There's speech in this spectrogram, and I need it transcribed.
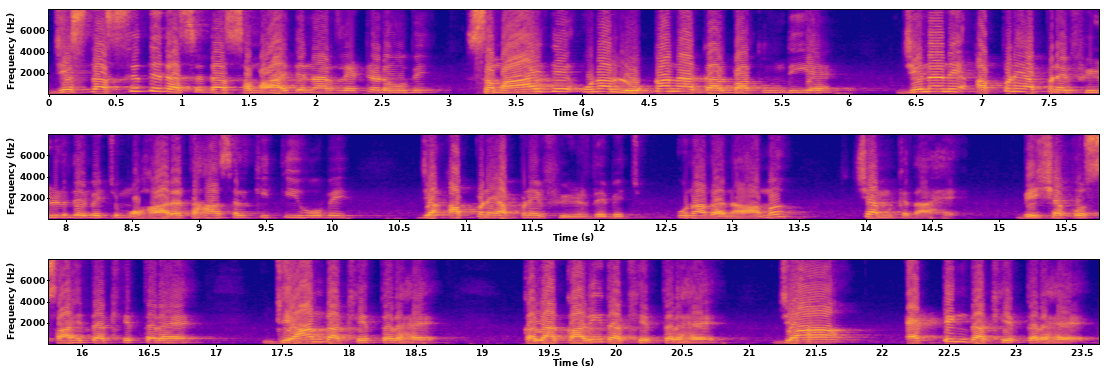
ਜਿਸ ਦਾ ਸਿੱਧੇ ਦਾ ਸਿੱਧਾ ਸਮਾਜ ਦੇ ਨਾਲ ਰਿਲੇਟਡ ਹੋਵੇ। ਸਮਾਜ ਦੇ ਉਹਨਾਂ ਲੋਕਾਂ ਨਾਲ ਗੱਲਬਾਤ ਹੁੰਦੀ ਹੈ, ਜਿਨ੍ਹਾਂ ਨੇ ਆਪਣੇ ਆਪਣੇ ਫੀਲਡ ਦੇ ਵਿੱਚ ਮੁਹਾਰਤ ਹਾਸਲ ਕੀਤੀ ਹੋਵੇ ਜਾਂ ਆਪਣੇ ਆਪਣੇ ਫੀਲਡ ਦੇ ਵਿੱਚ ਉਹਨਾਂ ਦਾ ਨਾਮ ਚਮਕਦਾ ਹੈ। ਬੇਸ਼ੱਕ ਉਹ ਸਾਹਿਤ ਦਾ ਖੇਤਰ ਹੈ, ਗਿਆਨ ਦਾ ਖੇਤਰ ਹੈ, ਕਲਾਕਾਰੀ ਦਾ ਖੇਤਰ ਹੈ ਜਾਂ ਐਕਟਿੰਗ ਦਾ ਖੇਤਰ ਹੈ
